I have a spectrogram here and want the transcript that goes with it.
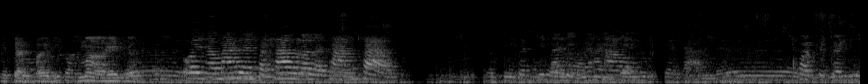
อาจารย์ไปมาเห็นกันโอ้ยเรามาเฮือนปลาเท่าแล้วเหรอทางข่าวเป็นกินอะไรนะแกลูกแกหลานเด้อพอจะใจดี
